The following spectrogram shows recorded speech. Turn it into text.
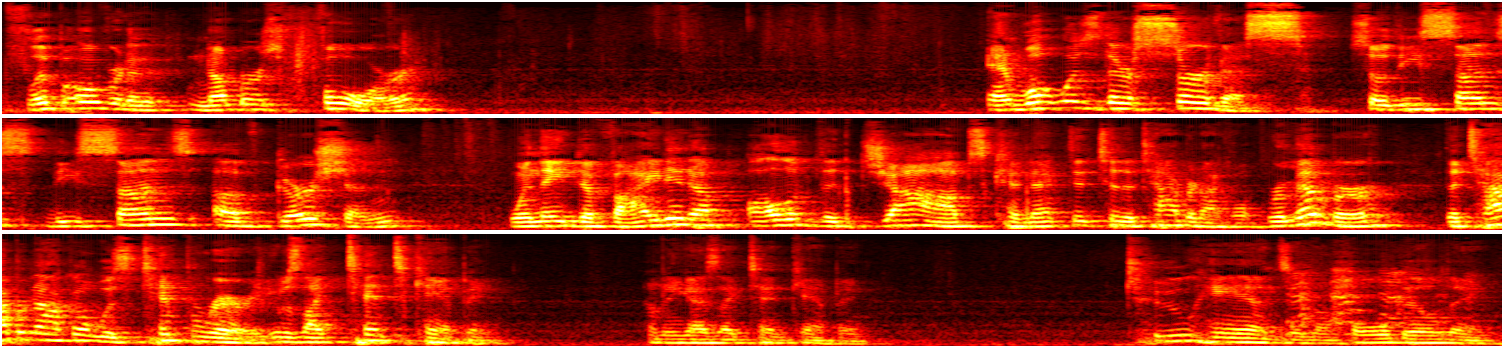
flip over to Numbers 4. And what was their service? So these sons, these sons of Gershon, when they divided up all of the jobs connected to the tabernacle, remember, the tabernacle was temporary. It was like tent camping. How many guys like tent camping? Two hands in the whole building.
